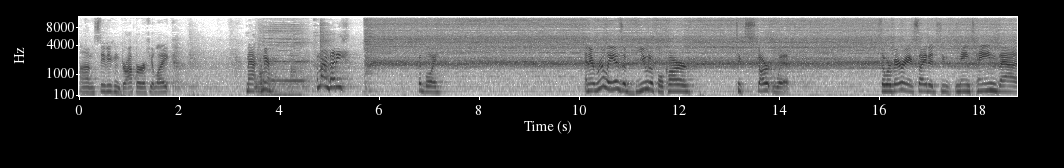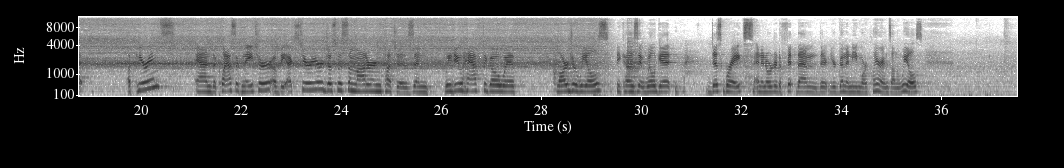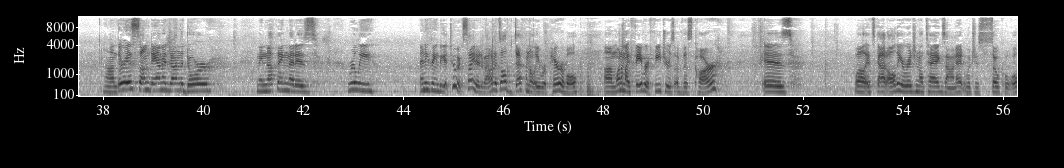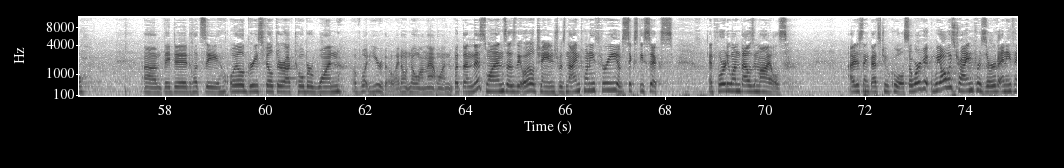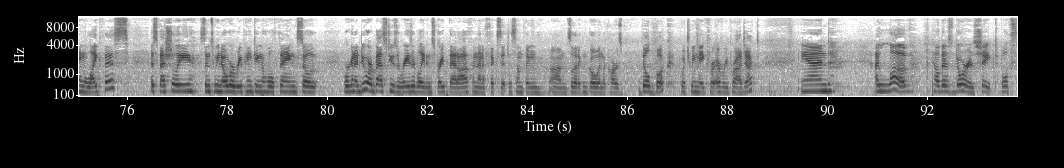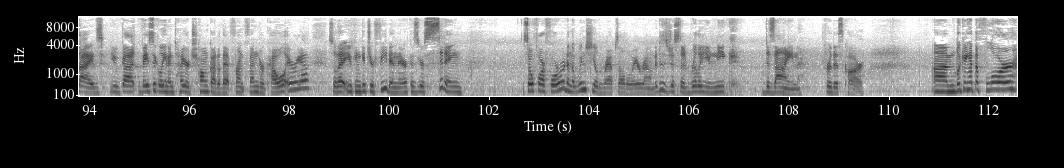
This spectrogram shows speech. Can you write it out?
Um, Steve, you can drop her if you like. Matt, come here. Come on, buddy. Good boy. And it really is a beautiful car to start with. So we're very excited to maintain that appearance and the classic nature of the exterior just with some modern touches. And we do have to go with larger wheels because it will get disc brakes and in order to fit them you're going to need more clearance on the wheels. Um, there is some damage on the door. I mean nothing that is really anything to get too excited about. It's all definitely repairable. Um, one of my favorite features of this car is well it's got all the original tags on it which is so cool Um, they did, let's see, oil grease filter October 1 of what year though? I don't know on that one. But then this one says the oil change was 923 of 66 at 41,000 miles. I just think that's too cool. So we're we always try and preserve anything like this, especially since we know we're repainting the whole thing. So we're gonna do our best to use a razor blade and scrape that off and then affix it to something um, so that it can go in the car's build book, which we make for every project. And I love how this door is shaped, both sides. You've got basically an entire chunk out of that front fender cowl area so that you can get your feet in there because you're sitting so far forward and the windshield wraps all the way around. It is just a really unique design for this car. Um, looking at the floor,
